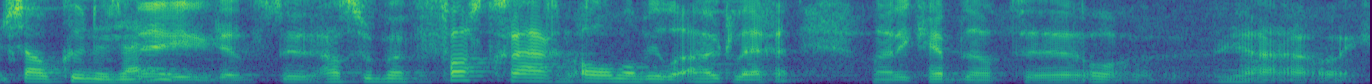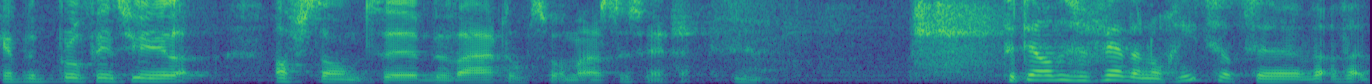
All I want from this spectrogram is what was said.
zou kunnen zijn? Nee, dat eh, had ze me vast graag allemaal willen uitleggen. Maar ik heb dat, oh, ja, ik heb een professionele afstand eh, bewaard, om het zo maar eens te zeggen. Vertelde ze verder nog iets? Dat ze, wa- wa-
